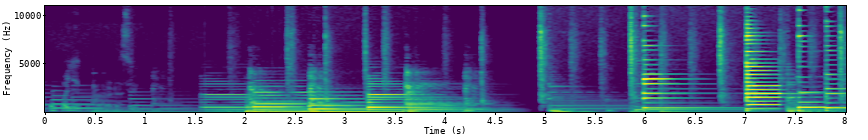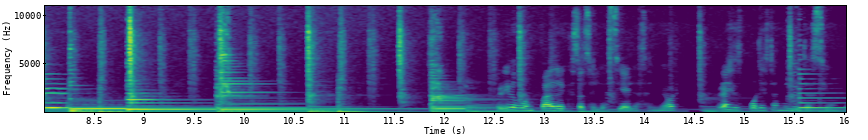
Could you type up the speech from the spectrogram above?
Acompáñame en oración. Estás en los cielos, Señor, gracias por esta meditación,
